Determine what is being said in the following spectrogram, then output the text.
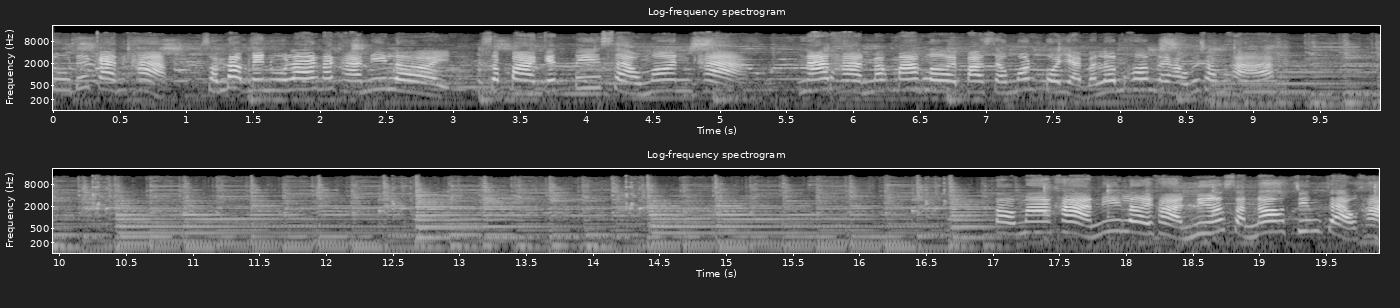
นูด้วยกันค่ะสำหรับเมนูแรกนะคะนี่เลยสปาเกตตี้แซลมอนค่ะ น่าทานมาก ๆ เลยปลาแซลมอนตัวใหญ่มาเริ่มเพิ่มเลยค่ะคุณผู้ชมค่ะต่อมาค่ะนี่ เลยค่ะ เนื้อสันนอกจิ้มแจ่วค่ะ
